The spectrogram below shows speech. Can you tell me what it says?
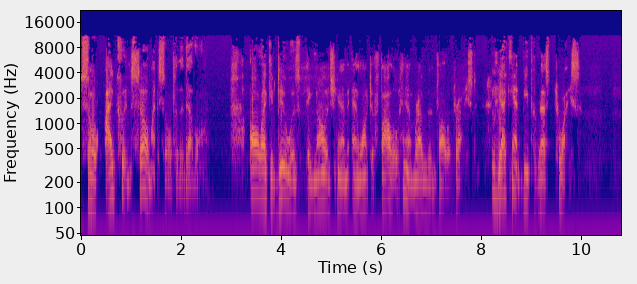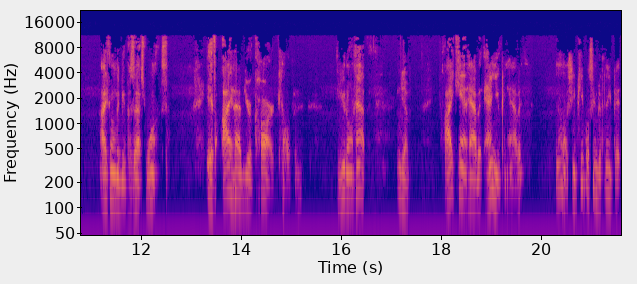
So I couldn't sell my soul to the devil all I could do was acknowledge him and want to follow him rather than follow Christ. Mm-hmm. See, I can't be possessed twice. I can only be possessed once. If I have your car, Kelvin, you don't have it. Yeah. I can't have it and you can have it. No, see, people seem to think that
